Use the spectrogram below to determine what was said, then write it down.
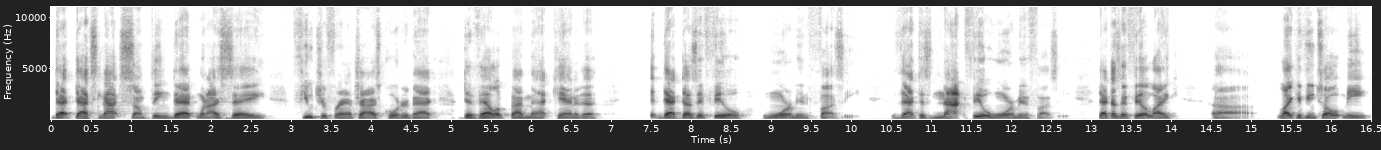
That that's not something that when I say future franchise quarterback developed by Matt Canada, that doesn't feel warm and fuzzy. That does not feel warm and fuzzy. That doesn't feel like uh, like if you told me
